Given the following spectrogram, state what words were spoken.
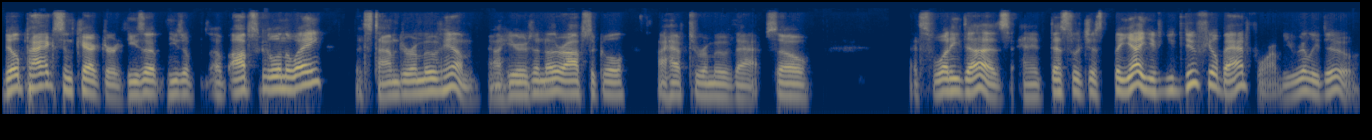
Bill Paxton's character, he's a he's a, a, obstacle in the way. It's time to remove him. Now here's another obstacle. I have to remove that. So that's what he does, and it, that's what just. But yeah, you you do feel bad for him. You really do.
